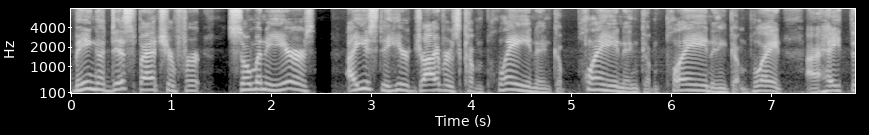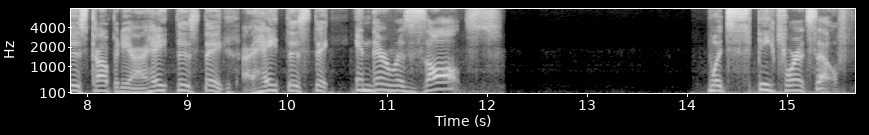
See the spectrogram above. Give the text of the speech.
Being a dispatcher for so many years, I used to hear drivers complain and complain and complain and complain. I hate this company. I hate this thing. I hate this thing. And their results would speak for itself.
